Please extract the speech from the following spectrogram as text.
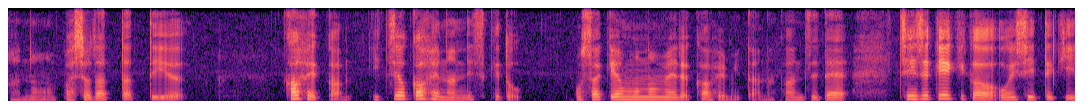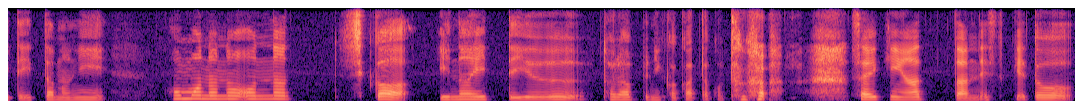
あの場所だったっていうカフェか一応カフェなんですけどお酒も飲めるカフェみたいな感じでチーズケーキが美味しいって聞いて行ったのに本物の女しかいないっていうトラップにかかったことが 最近あったんですけど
